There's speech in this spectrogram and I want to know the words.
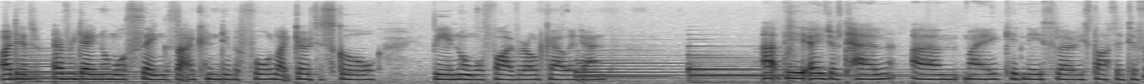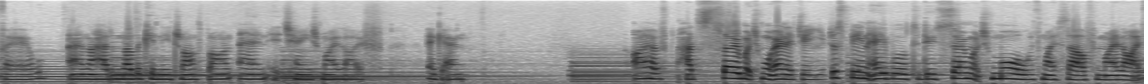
I did everyday normal things that I couldn't do before like go to school, be a normal five-year-old girl again. At the age of 10, um, my kidney slowly started to fail and I had another kidney transplant and it changed my life again. I have had so much more energy, just being able to do so much more with myself in my life,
